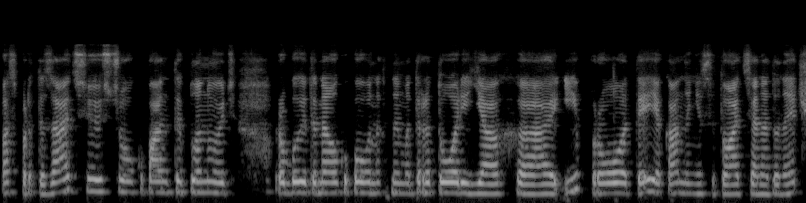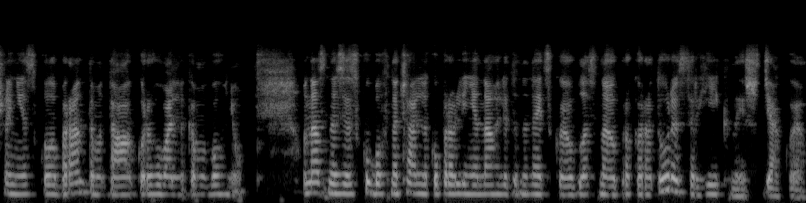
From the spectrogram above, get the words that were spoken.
паспортизацію, що окупанти планують робити на окупованих ними територіях, е, і про те, яка нині ситуація на Донеччині з колаборантами та коригувальниками вогню. У нас на зв'язку був начальник управління нагляду Донецької обласної прокуратури Сергій Книж. Дякую.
